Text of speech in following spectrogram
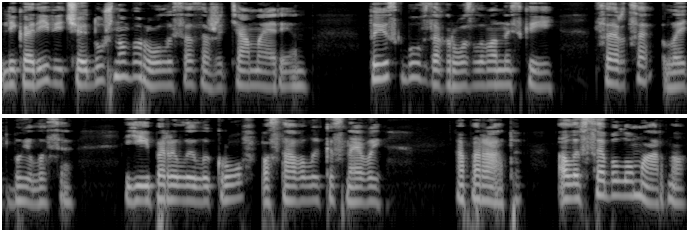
лікарі відчайдушно боролися за життя Меріан. Тиск був загрозливо низький, серце ледь билося. Їй перелили кров, поставили кисневий апарат, але все було марно.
